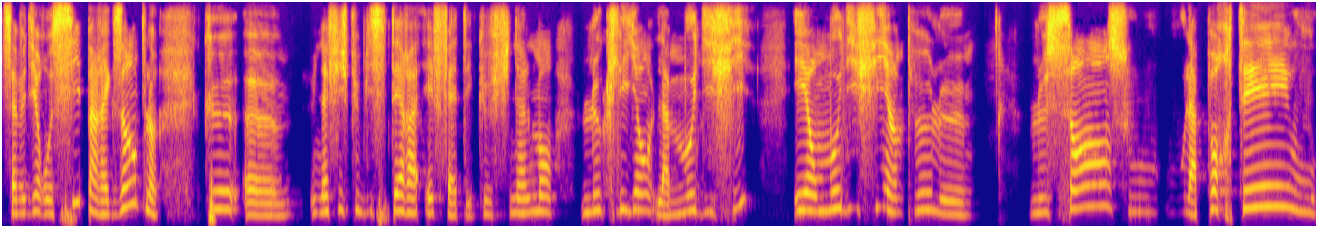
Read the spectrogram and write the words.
Ça veut dire aussi, par exemple, que euh, une affiche publicitaire est faite et que finalement le client la modifie et en modifie un peu le, le sens ou, la portée ou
